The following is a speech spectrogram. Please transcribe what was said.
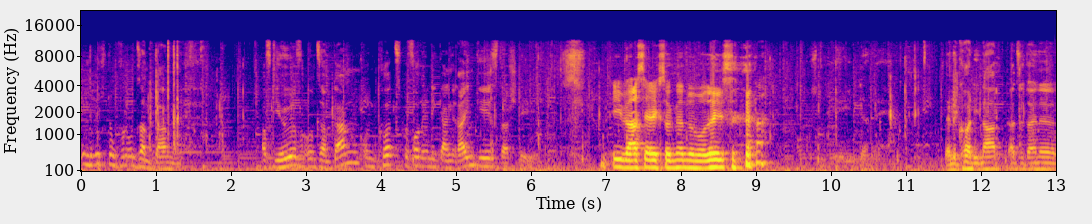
in Richtung von unserem Gang. Auf die Höhe von unserem Gang und kurz bevor du in den Gang reingehst, da stehe ich. Ich weiß ehrlich gesagt nicht mehr, wo der ist. Deine Koordinaten, also deine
